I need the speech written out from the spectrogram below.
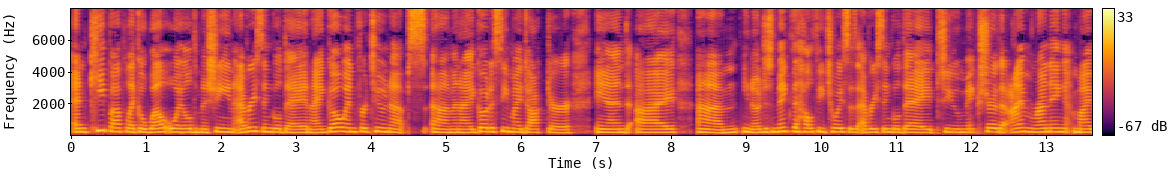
and keep up like a well oiled machine every single day. And I go in for tune ups um, and I go to see my doctor and I, um, you know, just make the healthy choices every single day to make sure that I'm running my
